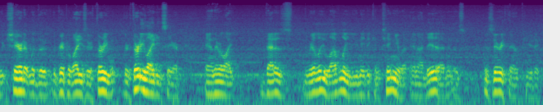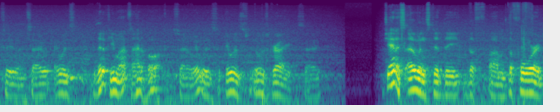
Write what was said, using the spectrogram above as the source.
we shared it with the, the group of ladies. There are thirty there are thirty ladies here, and they were like, "That is really lovely. You need to continue it." And I did, and it was it was very therapeutic too. And so it was within a few months I had a book. So it was it was it was great. So. Janis Owens did the the um, the forward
